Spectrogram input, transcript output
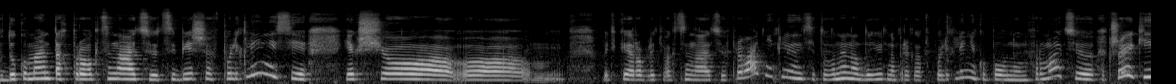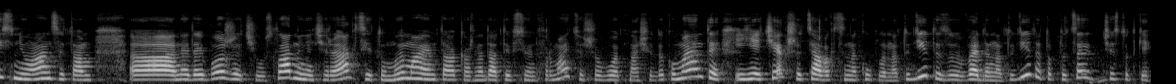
в документах про вакцинацію. Це більше в поліклініці. Якщо е, батьки роблять вакцинацію в приватній клініці, то вони надають, наприклад, в поліклініку повну інформацію. Якщо якісь нюанси, там, е, не дай Боже, чи ускладнення, чи реакції, то ми маємо також надати всю інформацію, що от наші документи, і є чек, що ця вакцина куплена тоді, то введена тоді, тобто це чисто такий.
